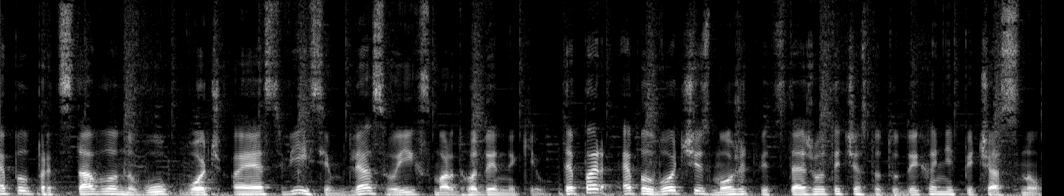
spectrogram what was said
Apple представила нову WatchOS 8 для своїх смарт-годинників. Тепер Apple Watch зможуть відстежувати частоту дихання під час сну.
